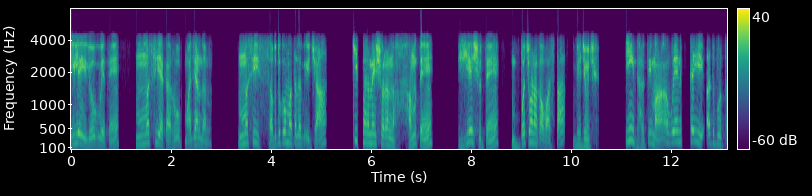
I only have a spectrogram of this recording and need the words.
इले ही लोग वे मसीह का रूप में जनदन। मसीह शब्द को मतलब इचा कि परमेश्वरन हम ते, यीशु ते बचोना का वास्ता भेजू छ ई धरती माँ वेन कई अद्भुत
